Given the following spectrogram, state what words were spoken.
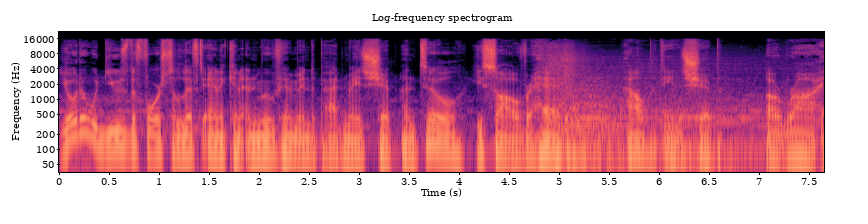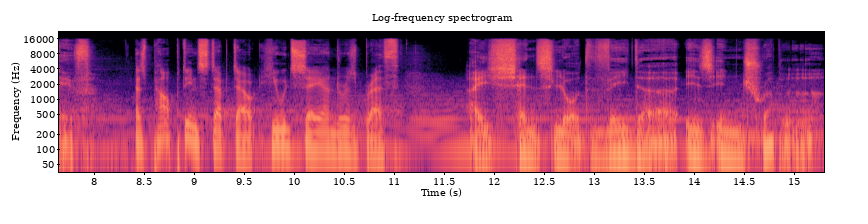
Yoda would use the Force to lift Anakin and move him into Padme's ship until he saw overhead Palpatine's ship arrive. As Palpatine stepped out, he would say under his breath, I sense Lord Vader is in trouble.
